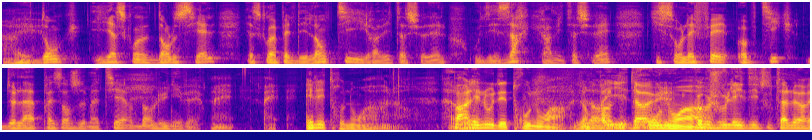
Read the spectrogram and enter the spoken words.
Ah Et donc, il y a ce qu'on dans le ciel, il y a ce qu'on appelle des lentilles gravitationnelles ou des arcs gravitationnels, qui sont l'effet optique de la présence de matière dans l'univers. Et les trous noirs alors? Parlez-nous des trous noirs. Comme je vous l'ai dit tout à l'heure,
